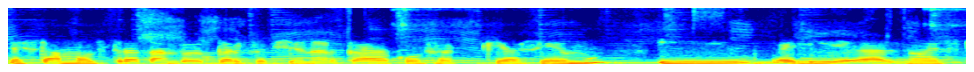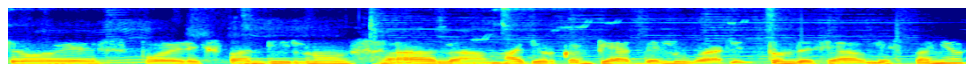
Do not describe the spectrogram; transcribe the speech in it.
estamos tratando de perfeccionar cada cosa que hacemos y el ideal nuestro es poder expandirnos a la mayor cantidad de lugares donde se hable español.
